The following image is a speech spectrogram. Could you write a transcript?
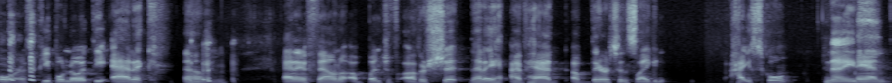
or as people know it, the attic. Um, and I found a, a bunch of other shit that I, I've had up there since like high school. Nice. And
